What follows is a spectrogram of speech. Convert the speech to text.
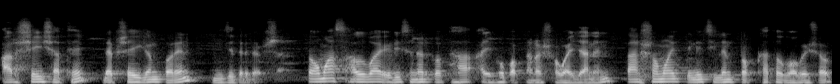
আর সেই সাথে ব্যবসায়ীগণ করেন নিজেদের ব্যবসা। টমাস আলভা এডিসনের কথা আই হোপ আপনারা সবাই জানেন। তার সময় তিনি ছিলেন প্রখ্যাত গবেষক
